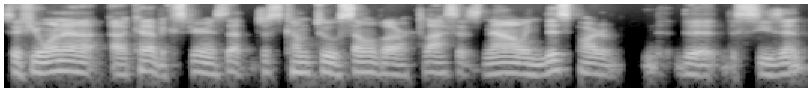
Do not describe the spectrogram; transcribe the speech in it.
So if you want to uh, kind of experience that, just come to some of our classes now in this part of the, the season.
